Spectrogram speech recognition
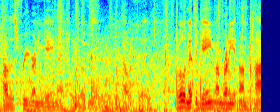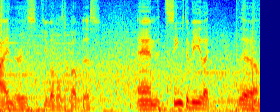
how this free running game actually looks and how it plays. I will admit the game, I'm running it on high, and there is a few levels above this. And it seems to be like, um,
